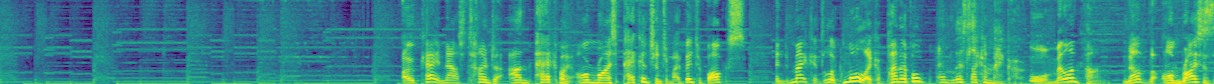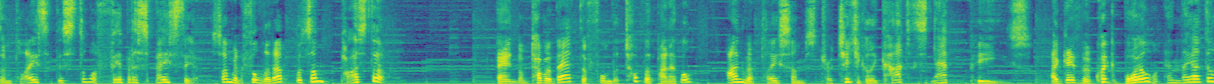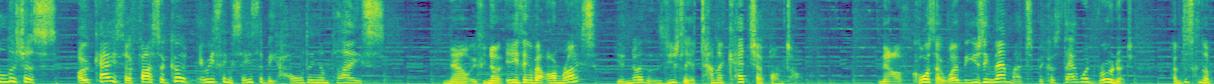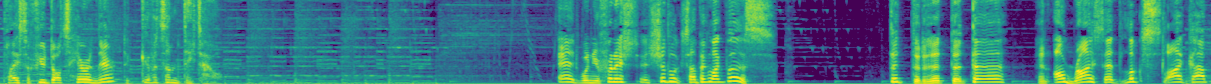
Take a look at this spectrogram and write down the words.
Okay, now it's time to unpack my om rice package into my bento box and make it look more like a pineapple and less like a mango or melon pan. Now that the om rice is in place, there's still a fair bit of space there, so I'm going to fill that up with some pasta. And on top of that, to form the top of the pineapple, I'm going to place some strategically cut snap peas. I gave them a quick boil and they are delicious. Okay, so far so good. Everything seems to be holding in place. Now, if you know anything about om rice, you know that there's usually a ton of ketchup on top. Now, of course, I won't be using that much because that would ruin it. I'm just going to place a few dots here and there to give it some detail. And when you're finished, it should look something like this. Da da da. And on rice, it looks like a.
